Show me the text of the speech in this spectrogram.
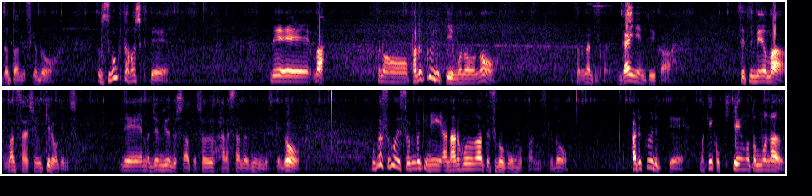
だったんですけどすごく楽しくて。でまあそのパルクールっていうもののその何ていうんですかね概念というか説明をまあまず最初に受けるわけですよ。で、まあ、準備運動した後そういう話されるんですけど僕はすごいその時にあなるほどなってすごく思ったんですけどパルクールって、まあ、結構危険を伴う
